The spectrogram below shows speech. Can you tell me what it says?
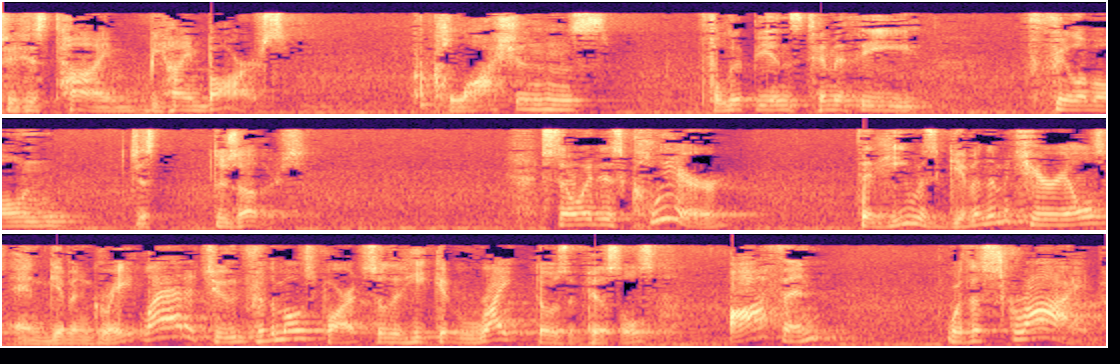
to his time behind bars. Colossians, Philippians, Timothy, Philemon, just there's others. So it is clear that he was given the materials and given great latitude for the most part so that he could write those epistles, often with a scribe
